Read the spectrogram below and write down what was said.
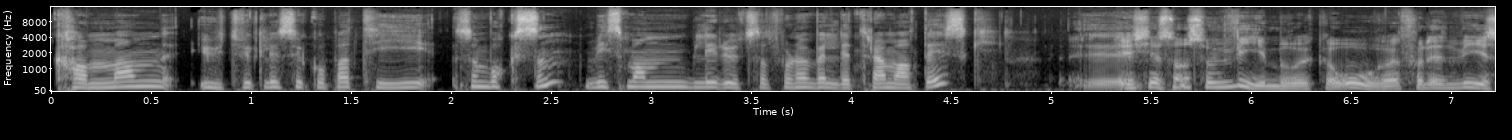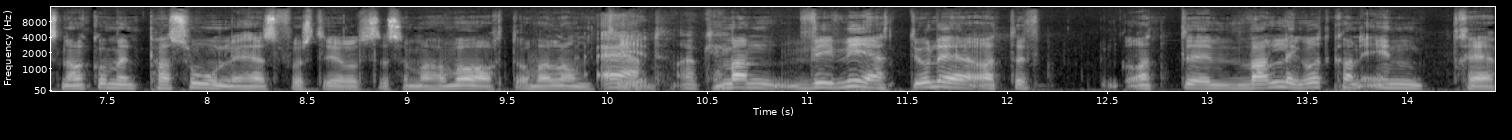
Kan man utvikle psykopati som voksen, hvis man blir utsatt for noe veldig traumatisk? Eh, Ikke sånn som vi bruker ordet, for vi snakker om en personlighetsforstyrrelse som har vart over lang tid. Ja, okay. Men vi vet jo det at, det at det veldig godt kan inntre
